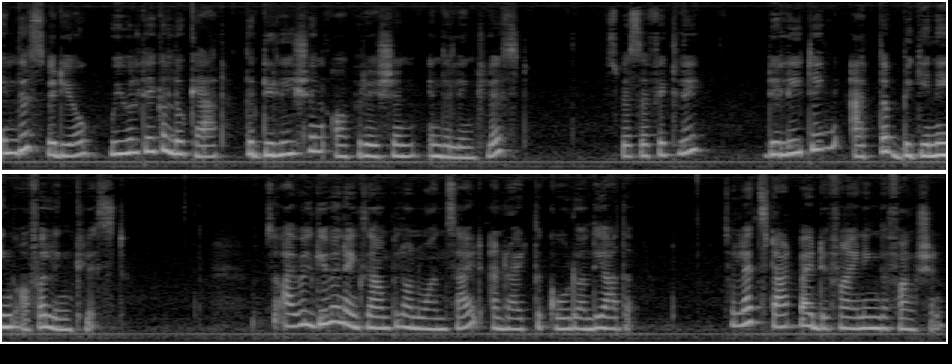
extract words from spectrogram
In this video, we will take a look at the deletion operation in the linked list, specifically deleting at the beginning of a linked list. So I will give an example on one side and write the code on the other. So let's start by defining the function.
